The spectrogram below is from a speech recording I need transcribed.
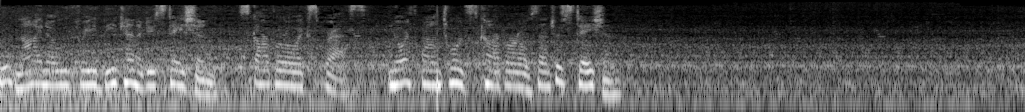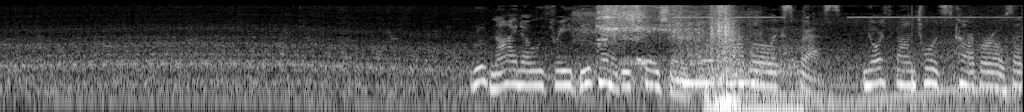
Route 903B Kennedy Station, Scarborough Express, northbound towards Scarborough Center Station. Route 903B Kennedy Station, Scarborough Express, northbound towards Scarborough Center.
